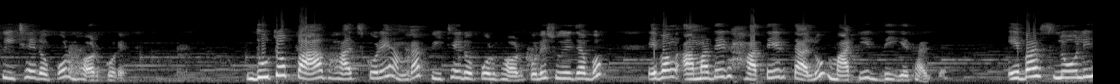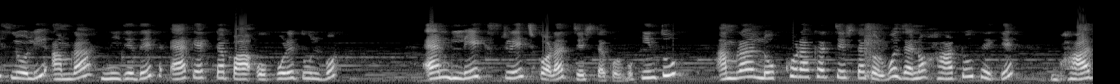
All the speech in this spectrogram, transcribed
পিঠের ওপর ভর করে। দুটো পা ভাঁজ করে আমরা পিঠের ওপর ভর করে শুয়ে যাব এবং আমাদের হাতের তালু মাটির দিকে থাকবে। এবার স্লোলি স্লোলি আমরা নিজেদের এক একটা পা ওপরে তুলব অ্যান্ড লেগ স্ট্রেচ করার চেষ্টা করব। কিন্তু আমরা লক্ষ্য রাখার চেষ্টা করব যেন হাঁটু থেকে ভাঁজ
